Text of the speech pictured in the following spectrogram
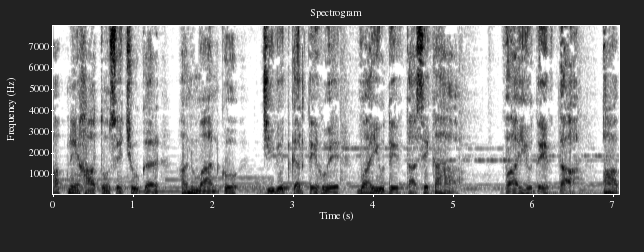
अपने हाथों से छूकर हनुमान को जीवित करते हुए वायु देवता से कहा, वायु देवता, आप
